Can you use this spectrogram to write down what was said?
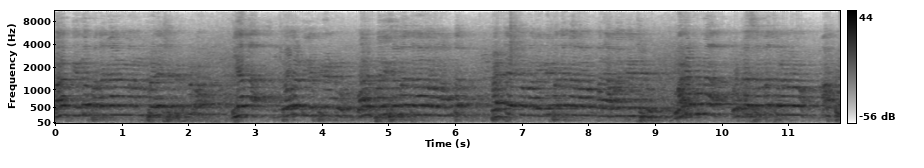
మనకు ఎన్నో పథకాలను మనం ప్రవేశపెట్టుకున్నాం ఇవాళ సోదరుడు చెప్పినట్టు వాళ్ళు పది సంవత్సరాల వాళ్ళంతా బడ్జెట్లో వాళ్ళు ఎన్ని పథకాలు మరి అమలు చేసారు మనకున్న ఒక సంవత్సరంలో అప్పుల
